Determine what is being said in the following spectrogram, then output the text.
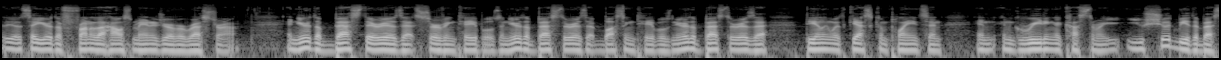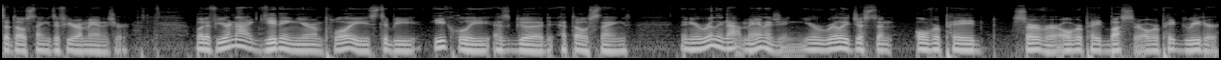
let's say you're the front of the house manager of a restaurant and you're the best there is at serving tables and you're the best there is at bussing tables and you're the best there is at dealing with guest complaints and, and, and greeting a customer. You should be the best at those things if you're a manager. But if you're not getting your employees to be equally as good at those things then you're really not managing. You're really just an overpaid server overpaid busser overpaid greeter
